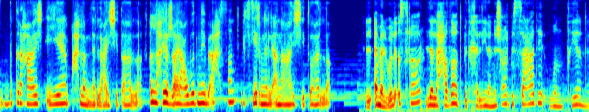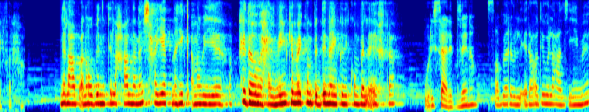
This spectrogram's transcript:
بكرة حعيش أيام أحلى من اللي عايشتها هلأ. الله حيرجع يعوضني بأحسن بكثير من اللي أنا عايشته. هلا. الأمل والإصرار للحظات بتخلينا نشعر بالسعادة ونطير من الفرحة. نلعب أنا وبنتي لحالنا نعيش حياتنا هيك أنا وياها. هيدا هو حلمي يمكن ما يكون بالدنيا يمكن يكون بالآخرة. ورسالة زينب الصبر والإرادة والعزيمة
